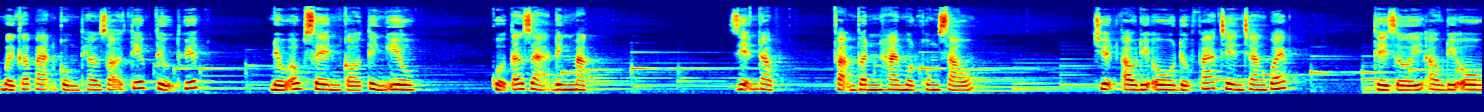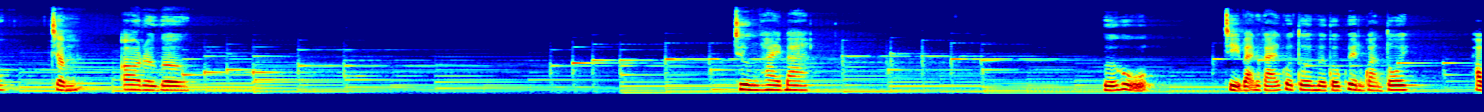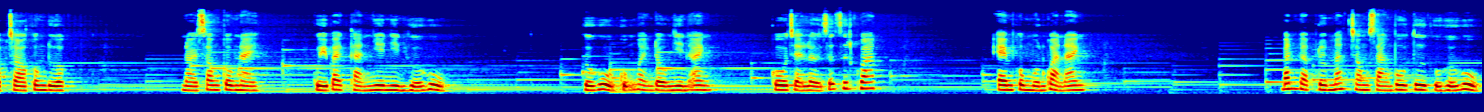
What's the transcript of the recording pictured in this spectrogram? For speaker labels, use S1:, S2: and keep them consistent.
S1: Mời các bạn cùng theo dõi tiếp tiểu thuyết Nếu ốc sen có tình yêu của tác giả Đinh Mặc. Diễn đọc Phạm Vân 2106 Chuyện audio được phát trên trang web thế giới audio.org Chương 23 Hứa hụ Chỉ bạn gái của tôi mới có quyền quản tôi. Học trò không được. Nói xong câu này, Quý Bạch thản nhiên nhìn hứa hủ. Hứa hủ cũng ngoảnh đầu nhìn anh. Cô trả lời rất dứt khoát. Em không muốn quản anh. Bắt gặp đôi mắt trong sáng vô tư của hứa hủ,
